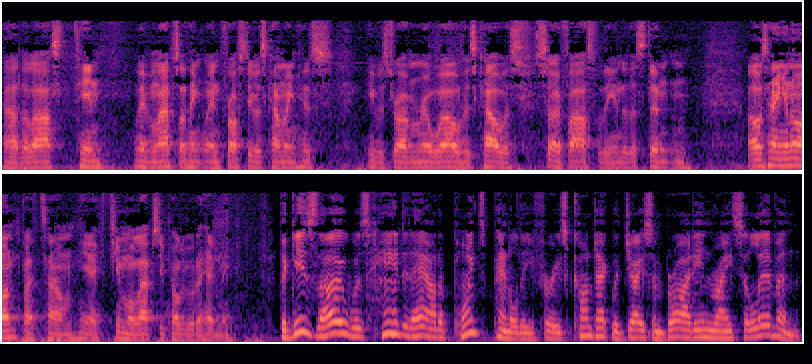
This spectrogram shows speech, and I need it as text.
uh, the last 10, 11 laps, I think, when Frosty was coming, his he was driving real well. His car was so fast for the end of the stint, and I was hanging on, but um, yeah, a few more laps, he probably would have had me. The Giz, though, was handed out a points penalty for his contact with Jason Bright in race 11.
